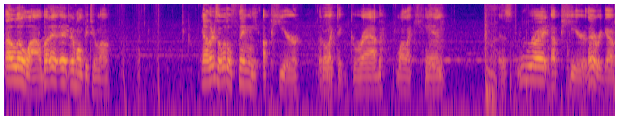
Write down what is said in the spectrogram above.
a little while, but it, it, it won't be too long. Now there's a little thing up here that I like to grab while I can. Is right up here. There we go.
